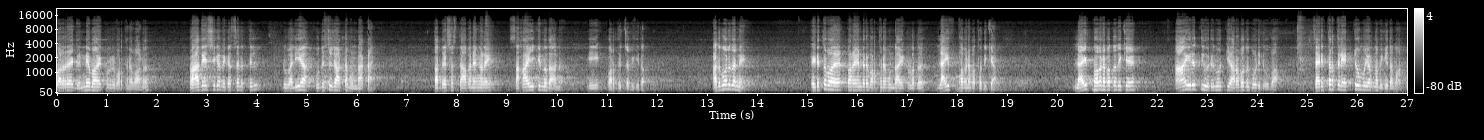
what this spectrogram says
വളരെ ഗണ്യമായിട്ടുള്ളൊരു വർധനവാണ്. പ്രാദേശിക വികസനത്തിൽ ഒരു വലിയ കുതിച്ചുചാട്ടം ഉണ്ടാക്കാൻ തദ്ദേശ സ്ഥാപനങ്ങളെ സഹായിക്കുന്നതാണ് ഈ വർദ്ധിച്ച വിഹിതം. അതുപോലെ തന്നെ എടുത്തു പറ- പറയേണ്ട ഒരു വർധനമുണ്ടായിട്ടുള്ളത് ലൈഫ് ഭവന പദ്ധതിക്കാണ്. ലൈഫ് ഭവന പദ്ധതിക്ക് ആയിരത്തി ഒരുന്നൂറ്റി അറുപത് കോടി രൂപ ചരിത്രത്തിലെ ഏറ്റവും ഉയർന്ന വിഹിതമാണ്.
